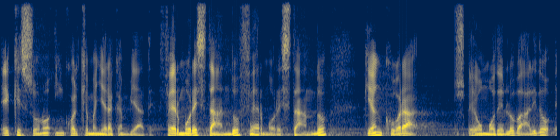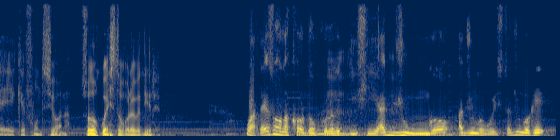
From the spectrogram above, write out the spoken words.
e che sono in qualche maniera cambiate, fermo restando, fermo restando, che ancora è un modello valido e che funziona. Solo questo volevo dire. Guarda, io sono d'accordo con quello che dici, aggiungo, aggiungo questo, aggiungo che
